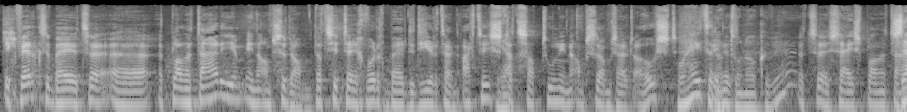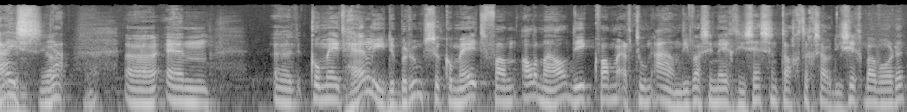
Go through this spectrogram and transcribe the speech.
Ik werkte bij het, eh, eh, het planetarium in Amsterdam. Dat zit tegenwoordig bij de dierentuin Artis. Ja. Dat zat toen in Amsterdam Zuidoost. Hoe heette dat het, toen ook alweer? Het uh, Zeis Planetarium. Zeis, ja. Eh, en de komeet Halley, de beroemdste komeet van allemaal, die kwam er toen aan. Die was in 1986, zou die zichtbaar worden.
